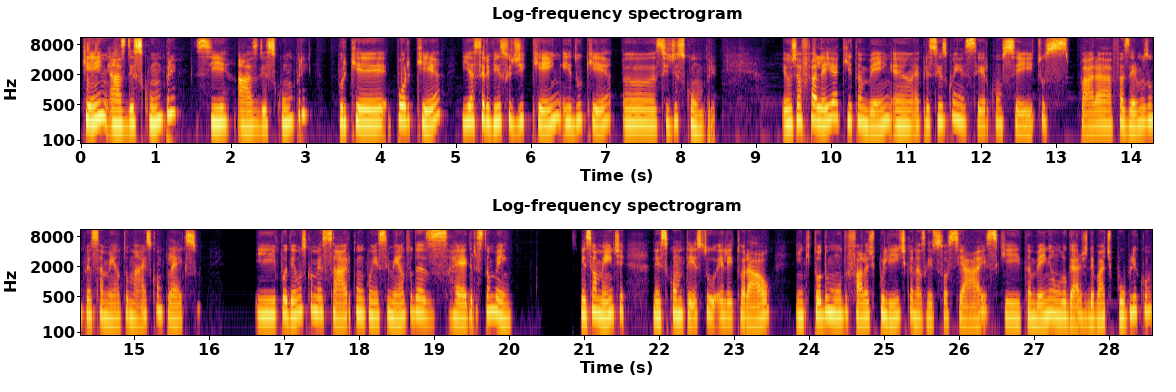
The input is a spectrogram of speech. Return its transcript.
quem as descumpre, se as descumpre, porque, por quê e a serviço de quem e do que uh, se descumpre. Eu já falei aqui também, é, é preciso conhecer conceitos para fazermos um pensamento mais complexo e podemos começar com o conhecimento das regras também, especialmente nesse contexto eleitoral em que todo mundo fala de política nas redes sociais, que também é um lugar de debate público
